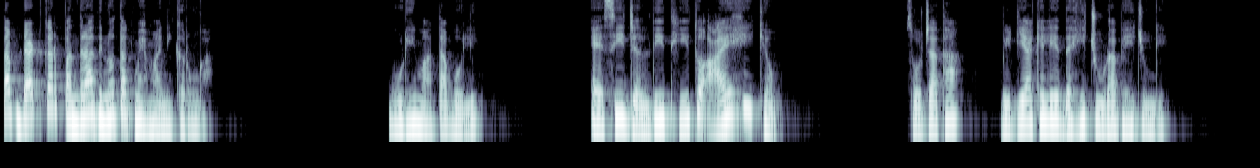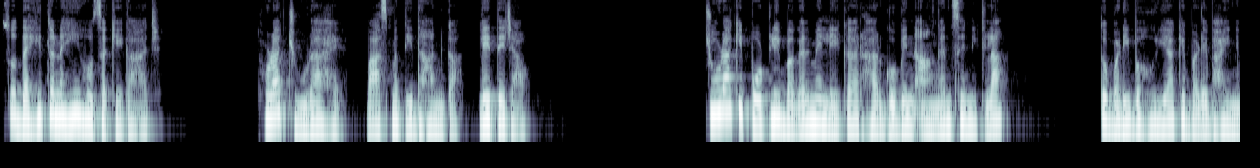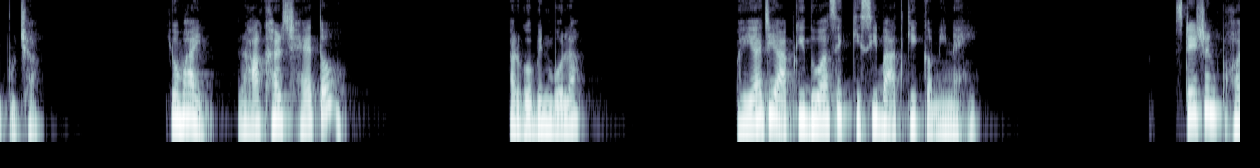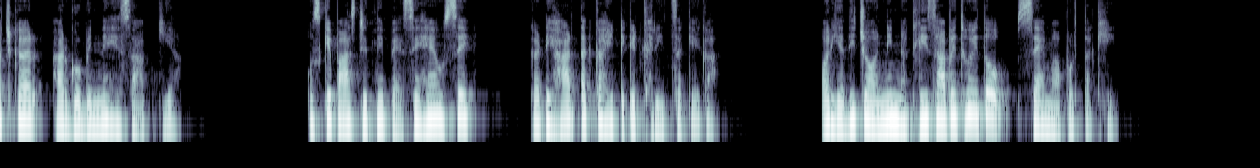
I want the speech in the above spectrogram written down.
तब डट कर पंद्रह दिनों तक मेहमानी करूँगा। बूढ़ी माता बोली, ऐसी जल्दी थी तो आए ही क्यों? सोचा था, बिटिया के लिए दही चूड़ा भेजूँगी। सो दही तो नहीं हो सकेगा आज। थोड़ा चूड़ा है बासमती धान का, लेते जाओ। चूड़ा की पोटली बगल में लेकर हरगोबिन आँगन से निकला तो बड़ी बहुरिया के बड़े भाई ने पूछा, क्यों भाई राह खर्च है तो? हरगोबिन बोला, भैया जी, आपकी दुआ से किसी बात की कमी नहीं। स्टेशन पहुंचकर हरगोबिंद ने हिसाब किया। उसके पास जितने पैसे हैं, उससे कटिहार तक का ही टिकट खरीद सकेगा। और यदि चौनी नकली साबित हुई तो सहमापुर तक ही।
